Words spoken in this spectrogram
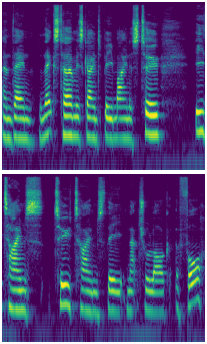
and then the next term is going to be minus 2 e times 2 times the natural log of 4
